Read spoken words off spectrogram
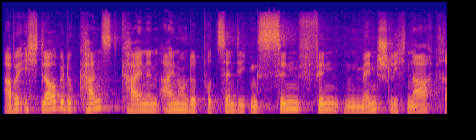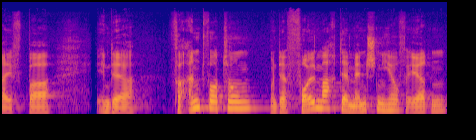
Aber ich glaube, du kannst keinen 100%igen Sinn finden, menschlich nachgreifbar in der Verantwortung und der Vollmacht der Menschen hier auf Erden,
